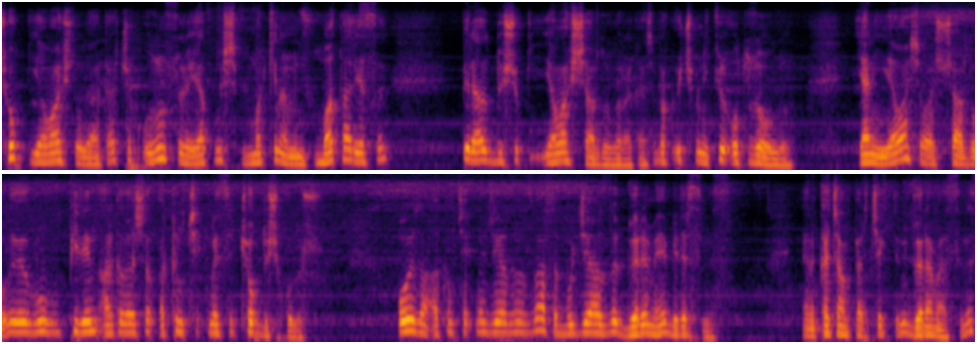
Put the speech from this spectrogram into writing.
Çok yavaş doluyor arkadaşlar. Çünkü uzun süre yatmış makinenin bataryası biraz düşük yavaş şarj olur arkadaşlar. Bak 3230 oldu. Yani yavaş yavaş şarj oluyor ve bu, pilin arkadaşlar akım çekmesi çok düşük olur. O yüzden akım çekme cihazınız varsa bu cihazda göremeyebilirsiniz. Yani kaç amper çektiğini göremezsiniz.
